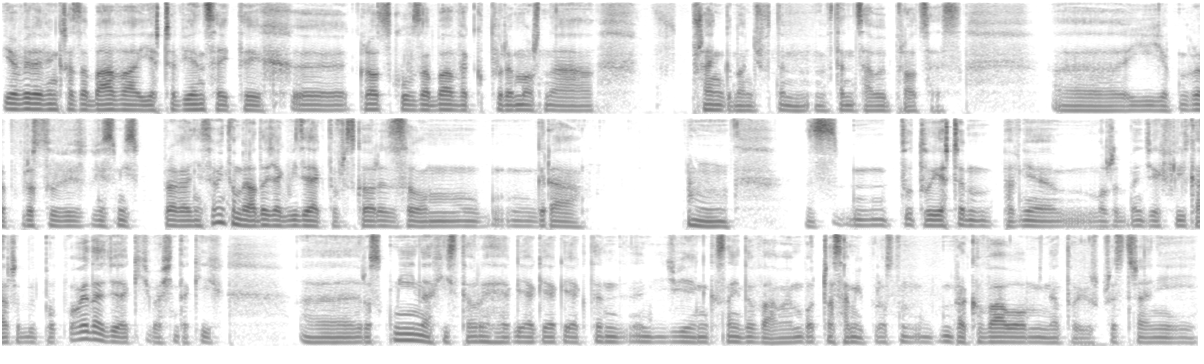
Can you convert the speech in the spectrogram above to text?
I o wiele większa zabawa i jeszcze więcej tych y, klocków, zabawek, które można wprzęgnąć w ten, w ten cały proces. Y, I po prostu jest mi sprawia niesamowitą radość, jak widzę, jak to wszystko ze sobą gra. Mm, tu, tu jeszcze pewnie może będzie chwilka, żeby popowiadać o jakichś właśnie takich rozkminach, historiach, jak, jak, jak, jak ten dźwięk znajdowałem, bo czasami po prostu brakowało mi na to już przestrzeni i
